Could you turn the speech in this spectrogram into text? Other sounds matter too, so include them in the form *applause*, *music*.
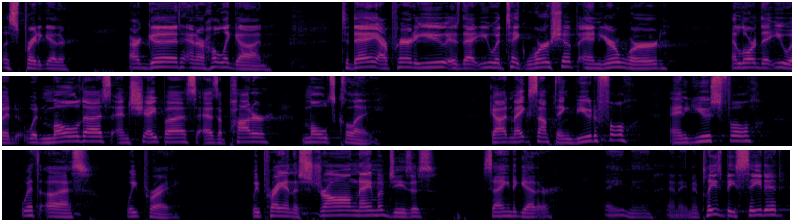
Let's pray together. Our good and our holy God, today our prayer to you is that you would take worship and your word, and Lord, that you would, would mold us and shape us as a potter molds clay. God, make something beautiful and useful with us, we pray. We pray in the strong name of Jesus, saying together, Amen and amen. Please be seated.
